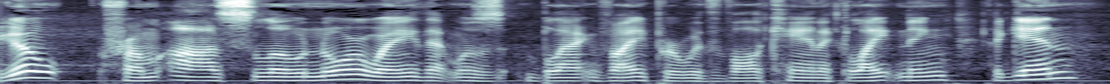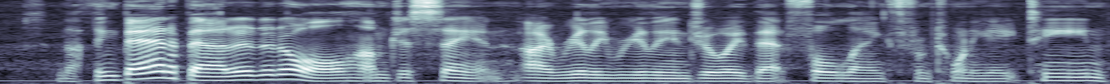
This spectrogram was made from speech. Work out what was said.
We go. From Oslo, Norway, that was Black Viper with Volcanic Lightning. Again, nothing bad about it at all. I'm just saying, I really, really enjoyed that full length from 2018,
